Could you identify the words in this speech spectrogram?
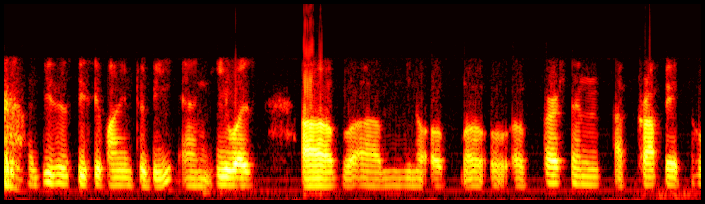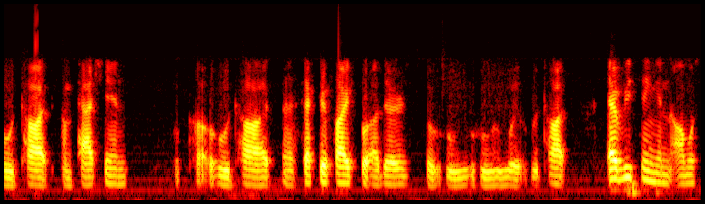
Jesus, peace upon him, to be, and he was of um, you know a, a, a person, a prophet who taught compassion, who, who taught uh, sacrifice for others, who, who who who taught everything and almost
